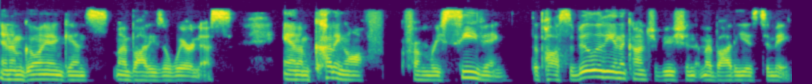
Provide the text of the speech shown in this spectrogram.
and I'm going against my body's awareness. And I'm cutting off from receiving the possibility and the contribution that my body is to me.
